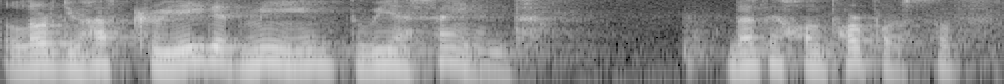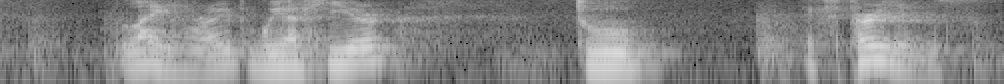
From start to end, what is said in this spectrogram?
Lord, you have created me to be a saint. That's the whole purpose of life, right? We are here to experience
